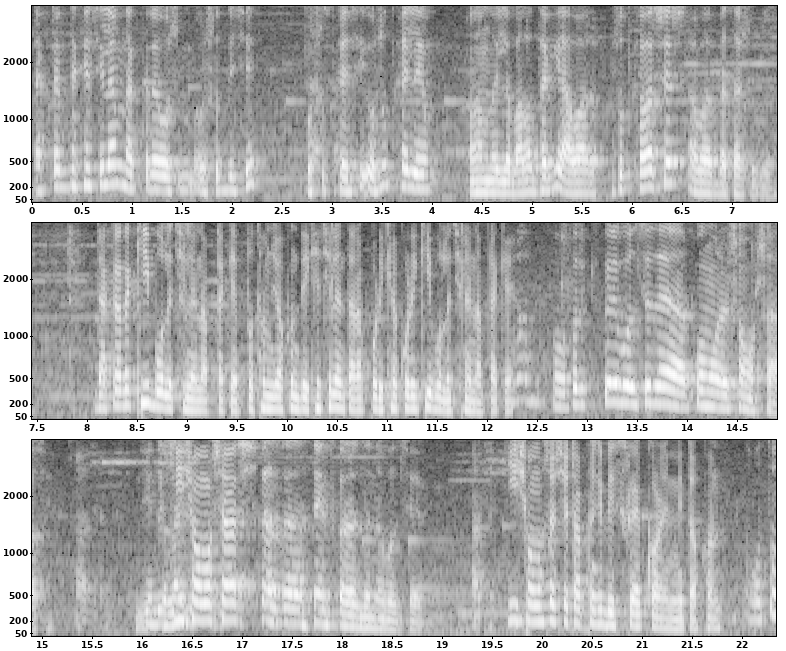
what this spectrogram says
ডাক্তার দেখেছিলাম ডাক্তারের ওষুধ ওষুধ দিছে ওষুধ খাইছি ওষুধ খাইলে আলহামদুলিল্লাহ ভালো থাকি আবার ওষুধ খাওয়ার শেষ আবার ব্যথা শুরু হয়। ডাক্তাররা কি বলেছিলেন আপনাকে? প্রথম যখন দেখেছিলেন তারা পরীক্ষা করে কি বলেছিলেন আপনাকে? ও পরীক্ষা করে বলছে যে কোমরের সমস্যা আছে। কিন্তু কি সমস্যা? চেঞ্জ করার জন্য বলছে। কি। আচ্ছা। কি সমস্যা সেটা আপনাকে ডিসক্রাইব করেননি তখন? ও তো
